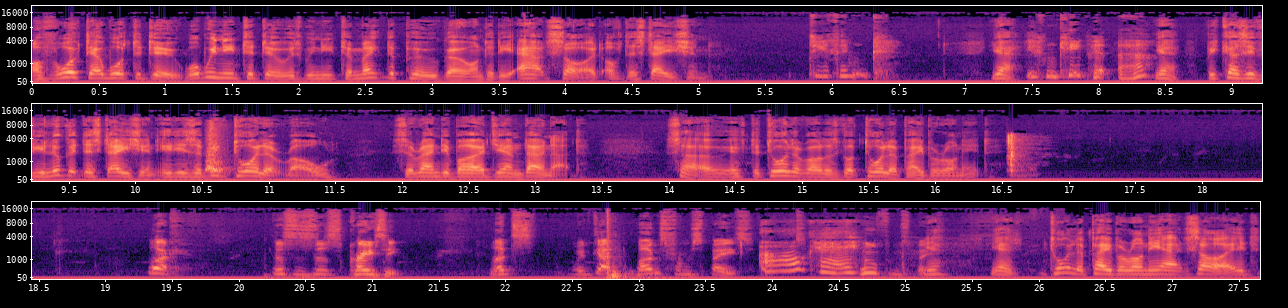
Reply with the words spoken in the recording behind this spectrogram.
I've worked out what to do. What we need to do is we need to make the poo go onto the outside of the station. do you think Yeah, you can keep it there? yeah. Because if you look at the station, it is a big toilet roll surrounded by a jam donut. So, if the toilet roll has got toilet paper on it, Look, this is just crazy. Let's. We've got bugs from space. Oh, okay. Poo from space. yeah, yeah, toilet paper on the outside,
